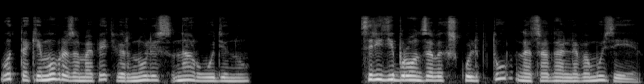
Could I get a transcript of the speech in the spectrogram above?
вот таким образом опять вернулись на родину. Среди бронзовых скульптур Национального музея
